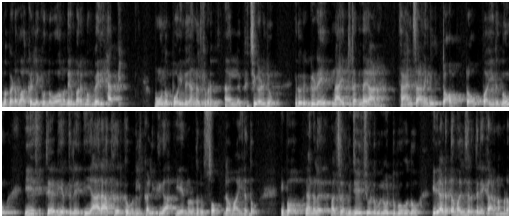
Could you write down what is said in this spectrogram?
എംബാപ്പയുടെ വാക്കുകളിലേക്ക് ഒന്ന് പോകാം. അദ്ദേഹം പറയുന്നു വെരി ഹാപ്പി മൂന്ന് പോയിന്റ് ഞങ്ങൾക്ക് ഇവിടെ ലഭിച്ചു കഴിഞ്ഞു. ഇതൊരു ഗ്രേറ്റ് നൈറ്റ് തന്നെയാണ്. ഫാൻസ് ആണെങ്കിൽ ടോപ്പ് ടോപ്പായിരുന്നു ഈ സ്റ്റേഡിയത്തിൽ ഈ ആരാധകർക്ക് മുന്നിൽ കളിക്കുക എന്നുള്ളതൊരു സ്വപ്നമായിരുന്നു. ഇപ്പോൾ ഞങ്ങൾ മത്സരം വിജയിച്ചുകൊണ്ട് മുന്നോട്ട് പോകുന്നു. ഇനി അടുത്ത മത്സരത്തിലേക്കാണ് നമ്മുടെ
